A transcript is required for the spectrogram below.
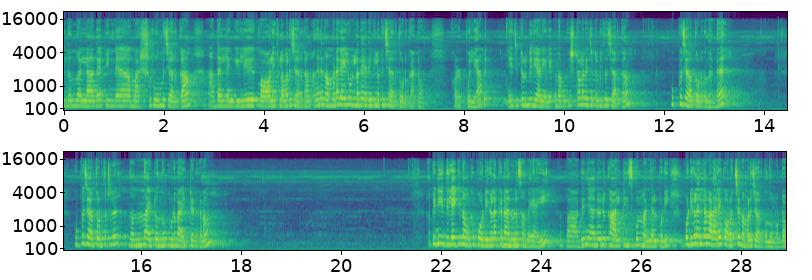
ഇതൊന്നും അല്ലാതെ പിന്നെ മഷ്റൂം ചേർക്കാം. അതല്ലെങ്കിൽ കോളിഫ്ലവർ ചേർക്കാം. അങ്ങനെ നമ്മുടെ കയ്യിലുള്ളത് ഏതെങ്കിലുമൊക്കെ ചേർത്ത് കൊടുക്കാം കേട്ടോ. കുഴപ്പമില്ല. വെജിറ്റബിൾ ബിരിയാണി അല്ലേ? അപ്പോൾ നമുക്ക് ഇഷ്ടമുള്ള വെജിറ്റബിൾസ് ചേർക്കാം. ഉപ്പ് ചേർത്ത് കൊടുക്കുന്നുണ്ട്. ഉപ്പ് ചേർത്ത് കൊടുത്തിട്ട് നന്നായിട്ട് ഒന്നും കൂടി വഴറ്റെടുക്കണം അപ്പം ഇനി ഇതിലേക്ക് നമുക്ക് പൊടികളൊക്കെ ഇടാനുള്ള സമയമായി. അപ്പോൾ അത് ഞാനൊരു കാൽ ടീസ്പൂൺ മഞ്ഞൾപ്പൊടി. പൊടികളെല്ലാം വളരെ കുറച്ച് നമ്മൾ ചേർക്കുന്നുള്ളൂ കേട്ടോ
